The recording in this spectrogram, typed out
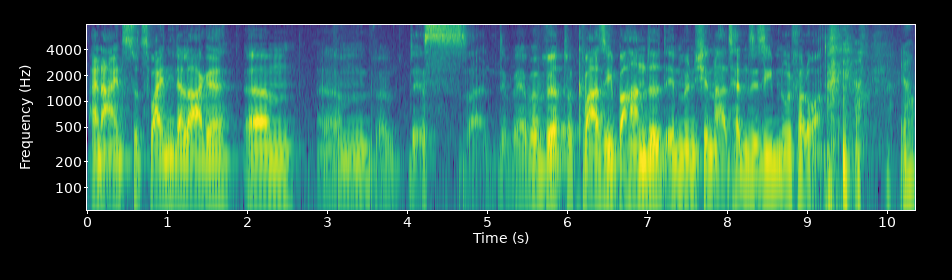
eine 1 zu 2 Niederlage ähm, ähm, ist, wird quasi behandelt in München, als hätten sie 7-0 verloren. ja. Ja,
